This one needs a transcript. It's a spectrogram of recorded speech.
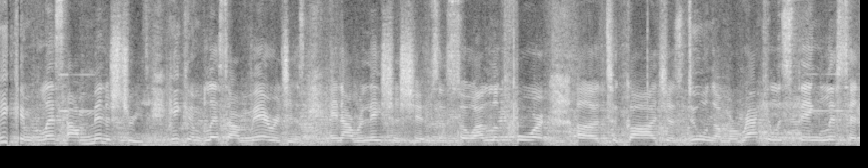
He can bless our ministries, He can bless our marriages and our relationships. And so I look forward uh, to God just doing a miraculous thing. Listen,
